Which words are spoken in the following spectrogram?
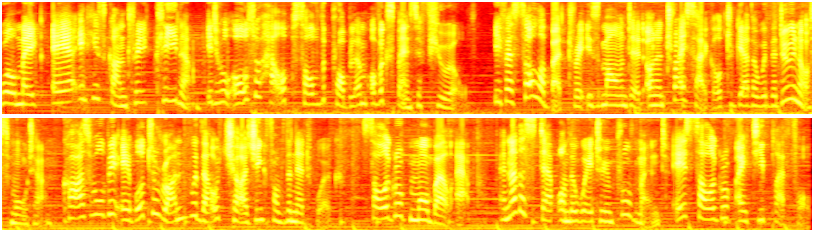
will make air in his country cleaner. It will also help solve the problem of expensive fuel. If a solar battery is mounted on a tricycle together with the Duyunov's motor, cars will be able to run without charging from the network. Solar Group mobile app. Another step on the way to improvement is Solar Group IT platform.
